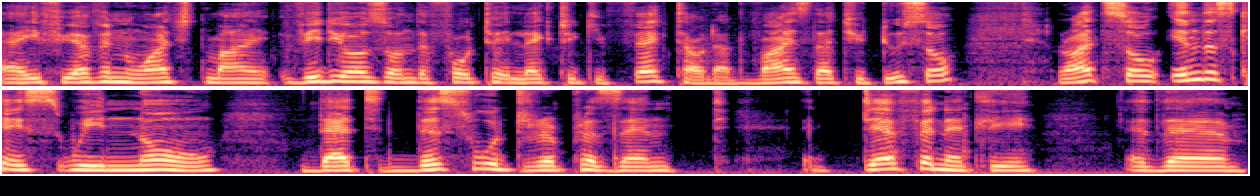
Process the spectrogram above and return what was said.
Uh, if you haven't watched my videos on the photoelectric effect, I would advise that you do so, right? So in this case, we know that this would represent definitely the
